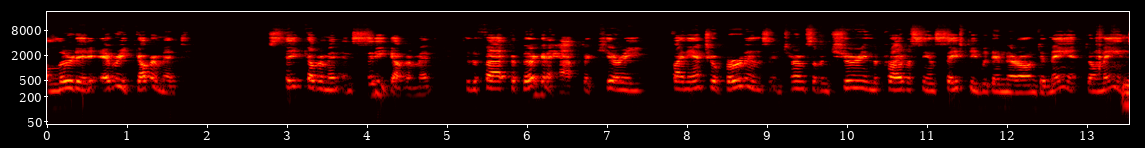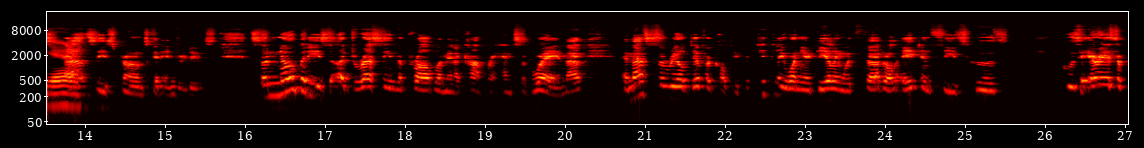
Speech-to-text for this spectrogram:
alerted every government, state government and city government, to the fact that they're going to have to carry financial burdens in terms of ensuring the privacy and safety within their own domain, domains yeah. as these drones get introduced. So nobody's addressing the problem in a comprehensive way, and that and that's the real difficulty, particularly when you're dealing with federal agencies whose whose areas are,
